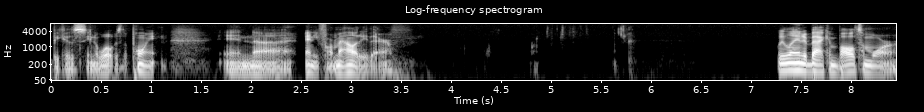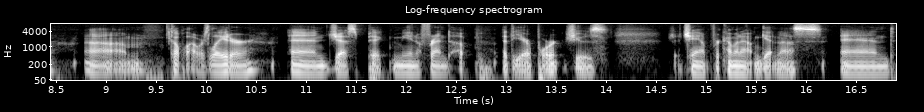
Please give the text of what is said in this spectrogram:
because, you know, what was the point in uh, any formality there? We landed back in Baltimore um, a couple hours later, and Jess picked me and a friend up at the airport. She was a champ for coming out and getting us. And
